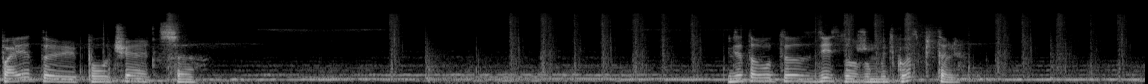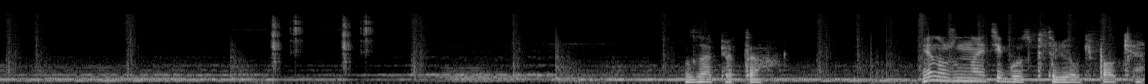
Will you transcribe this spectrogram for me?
По этой, получается... Где-то вот э, здесь должен быть госпиталь. Заперто. Мне нужно найти госпиталь, елки-палки.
